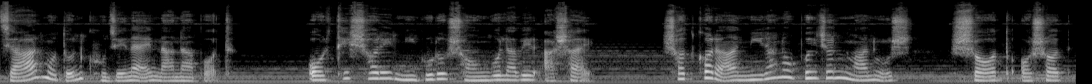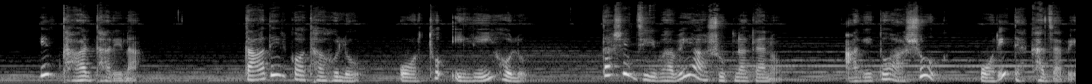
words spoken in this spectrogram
যার মতন খুঁজে নেয় নানা পথ। অর্থেশ্বরের নিগুড় সঙ্গ লাভের আশায় শতকরা নিরানব্বই জন মানুষ সৎ, অসৎ এর ধার ধারে না। তাদের কথা হলো, অর্থ এলেই হলো। তা সে যেভাবেই আসুক না কেন, আগে তো আসুক, পরে দেখা যাবে।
